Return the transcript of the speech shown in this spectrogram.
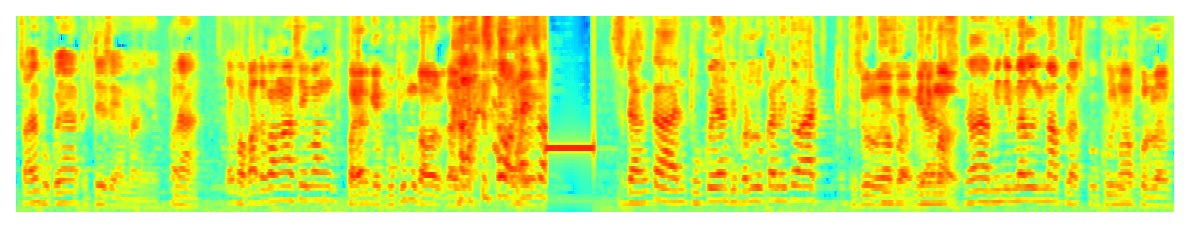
Soalnya bukunya gede sih emang ya. Nah, Tapi bapak tukang ngasih bang bayar kayak bukumu kau kayak. Kaiso, kaiso. Sedangkan buku yang diperlukan itu ad, Disuruh di- apa? Minimal. diharus- nah, minimal 15 buku. Lima belas.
